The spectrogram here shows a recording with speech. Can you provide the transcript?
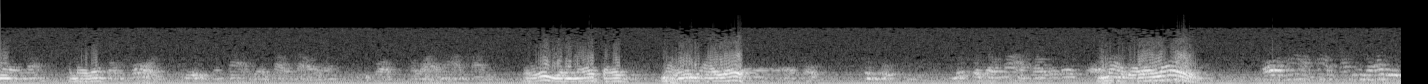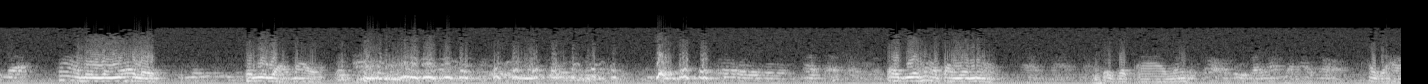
แลนะทำไมนะหลวงพ่อที่ข้างๆเลยเก่าๆนะบอกถวายห้าพันโอ้ยยังน้อยไปมากไม่เอาเลยนึกว่าจะมากเราจะได้ขอมากอะไรเล่าอ๋อห้าห้าพันน้อยเลยเหรอถ้ามียังน้อยเลย ฉันไม่อยากได้โอ้ห้าพันแต่ดีห้าตังค์มากห้าพันเป็นสภานะก็พูดไปนะให้ก็เอา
